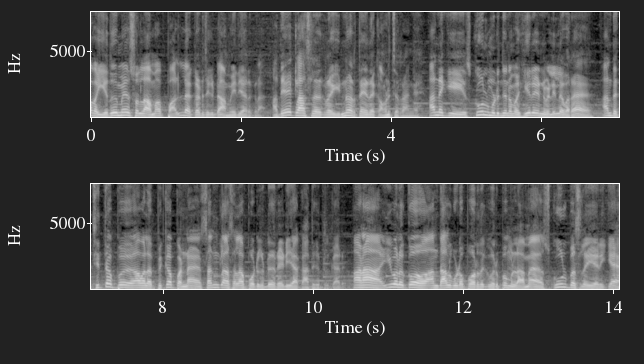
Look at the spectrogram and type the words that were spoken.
அவன் எதுவுமே சொல்லாம பல்ல கடிச்சுக்கிட்டு அமைதியா இருக்கிறான். அதே கிளாஸ்ல இருக்கிற இன்னொருத்தன் இதை கவனிச்சிடுறாங்க. அன்னைக்கு ஸ்கூல் முடிஞ்சு நம்ம ஹீரோயின் வெளியில வர அந்த சித்தப்பு அவளை பிக்கப் பண்ண சன் கிளாஸ் எல்லாம் போட்டுக்கிட்டு ரெடியா காத்துக்கிட்டு இருக்காரு. ஆனா இவளுக்கோ அந்த ஆள் கூட போறதுக்கு விருப்பம் இல்லாம ஸ்கூல் பஸ்ல ஏறிக்க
